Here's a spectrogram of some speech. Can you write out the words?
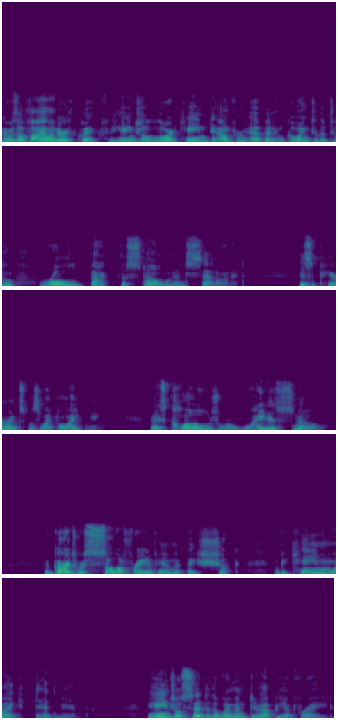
There was a violent earthquake, for the angel of the Lord came down from heaven and going to the tomb, rolled back the stone and sat on it. His appearance was like lightning and his clothes were white as snow. The guards were so afraid of him that they shook and became like dead men. The angel said to the women, Do not be afraid,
